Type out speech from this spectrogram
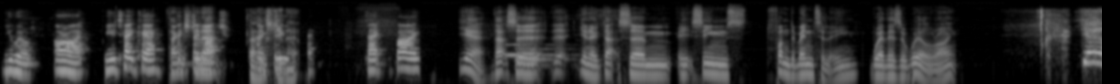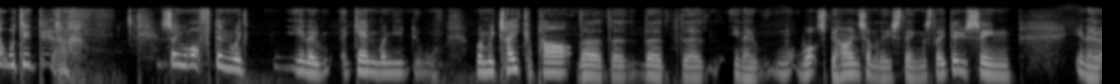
You will. All right. You take care. Thanks, very Jeanette. much. Thanks, Thank you. Jeanette. Bye. Yeah, that's a you know that's um it seems fundamentally where there's a will, right? Yeah, well, did, so often with you know again when you do, when we take apart the the the the you know what's behind some of these things, they do seem you know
